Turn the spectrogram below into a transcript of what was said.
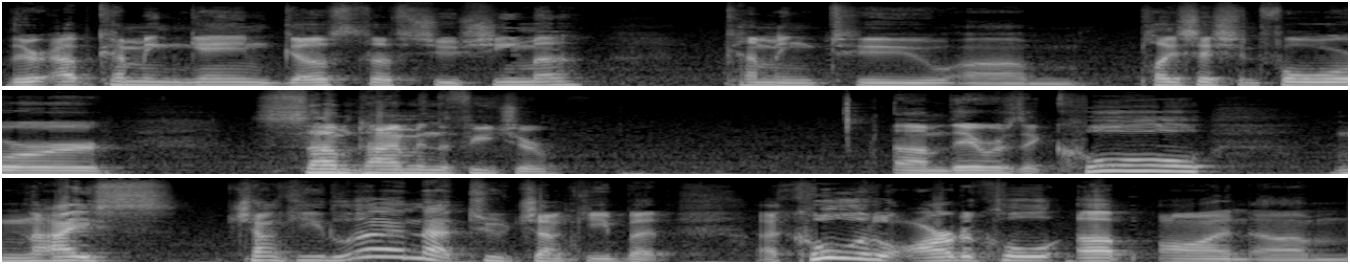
their upcoming game Ghost of Tsushima coming to um, PlayStation 4 sometime in the future um, there was a cool, nice, chunky, not too chunky, but a cool little article up on um,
